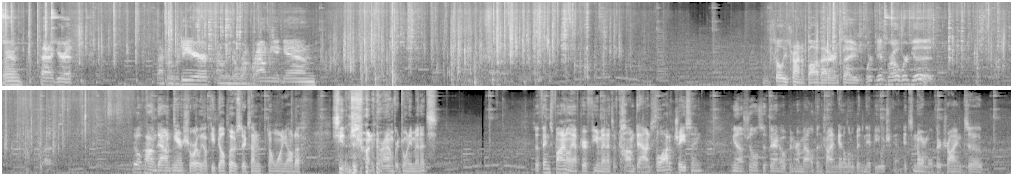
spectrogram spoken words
And tag, you're it. Back over here. Now we're gonna go run around me again. Sully's trying to bob at her and say, we're good, bro, we're good. But it'll calm down here shortly. I'll keep y'all posted because I don't want y'all to see them just running around for 20 minutes. So things finally, after a few minutes, have calmed down. Just a lot of chasing. You know, she'll sit there and open her mouth and try and get a little bit nippy, which it's normal. They're trying to,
